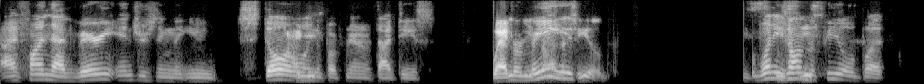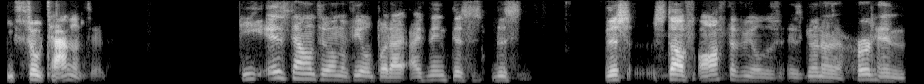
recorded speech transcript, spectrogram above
I find that very interesting that you still are willing to put Fernando Tatis when for he's me, on the he's- field, when he's, on the field, but he's so talented. he is talented on the field, but I, I think this this this stuff off the field is, is gonna hurt him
